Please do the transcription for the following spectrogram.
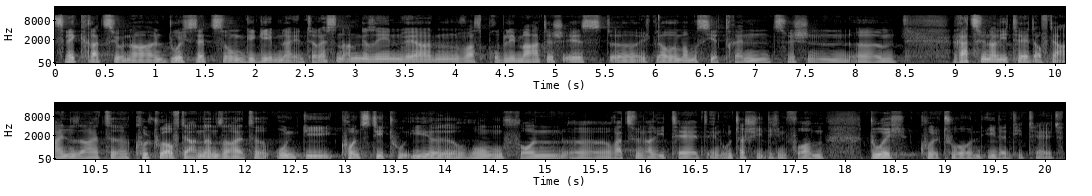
zweckrationalen Durchsetzung gegebener Interessen angesehen werden, was problematisch ist. Äh, ich glaube, man muss hier trennen zwischen ähm, Rationalität auf der einen Seite, Kultur auf der anderen Seite und die Konstituierung von äh, Rationalität in unterschiedlichen Formen durch Kultur und Identität.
